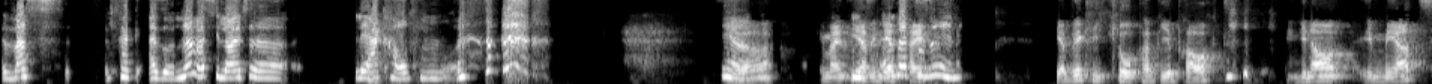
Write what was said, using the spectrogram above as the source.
was, also, ne, was die Leute leer kaufen. ja. ja. ich meine, ihr habt in der Zeit ja wirklich Klopapier braucht. genau im März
